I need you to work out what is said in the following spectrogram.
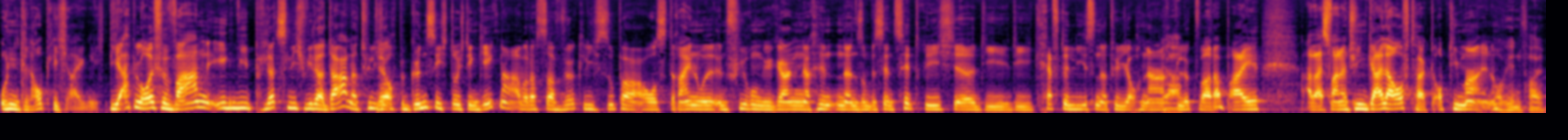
unglaublich eigentlich. Die Abläufe waren irgendwie plötzlich wieder da, natürlich ja. auch begünstigt durch den Gegner, aber das sah wirklich super aus. 3-0 in Führung gegangen, nach hinten dann so ein bisschen zittrig. Äh, die, die Kräfte ließen natürlich auch nach, ja. Glück war dabei. Aber es war natürlich ein geiler Auftakt, optimal. Ne? Auf jeden Fall.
